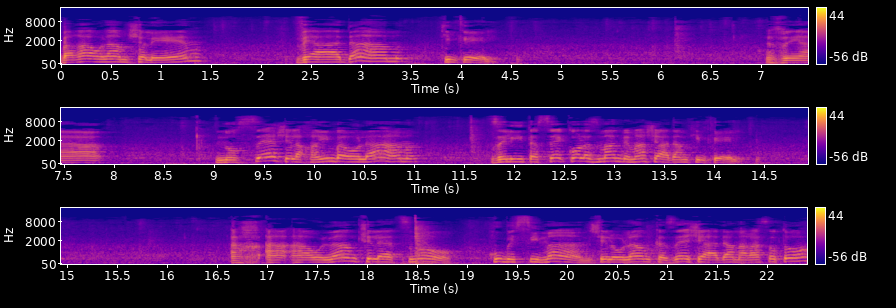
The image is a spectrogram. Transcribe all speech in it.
ברא עולם שלם והאדם קלקל. והנושא של החיים בעולם זה להתעסק כל הזמן במה שהאדם קלקל. אך העולם כשלעצמו הוא בסימן של עולם כזה שהאדם הרס אותו,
